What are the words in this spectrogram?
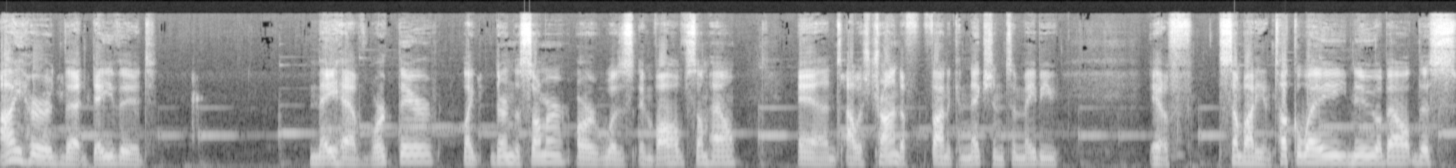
I heard that David may have worked there, like during the summer, or was involved somehow. And I was trying to find a connection to maybe if somebody in Tuckaway knew about this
